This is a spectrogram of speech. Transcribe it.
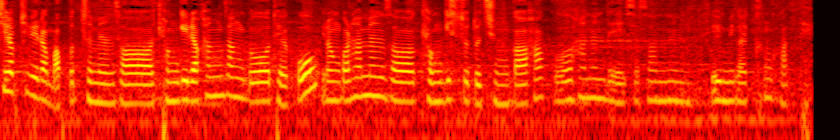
실업팀이랑 맞붙으면서 경기력 향상도 되고 이런 걸 하면서 경기 수도 증가하고 하는 데 있어서는 의미가 큰 것 같아요.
